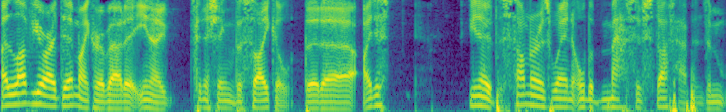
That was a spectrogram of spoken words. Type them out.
I love your idea, Micah, about it. You know, finishing the cycle, but uh, I just you know, the summer is when all the massive stuff happens, and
